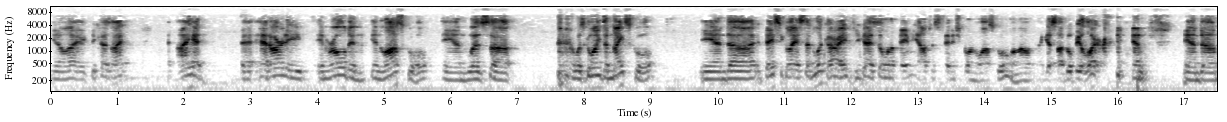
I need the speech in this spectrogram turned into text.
you know, I because I I had had already enrolled in in law school and was uh, was going to night school, and uh, basically I said, look, all right, if you guys don't want to pay me, I'll just finish going to law school, and I'll, I guess I'll go be a lawyer, and and. Um,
